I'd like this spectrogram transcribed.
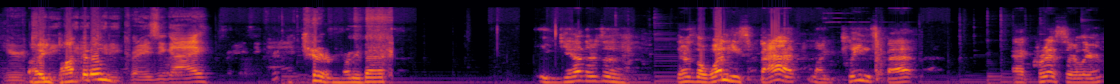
here, Oh, you kitty, pocket kitty, them? kitty, crazy guy? Get her money back. Yeah, there's a there's the one he spat, like clean spat at Chris earlier.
